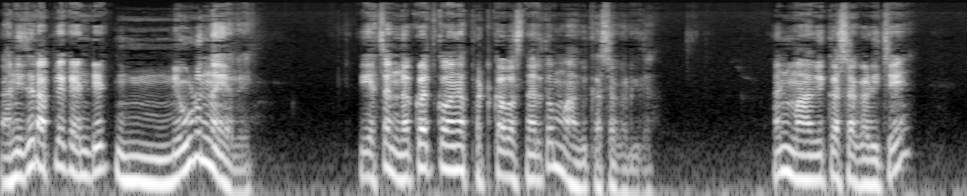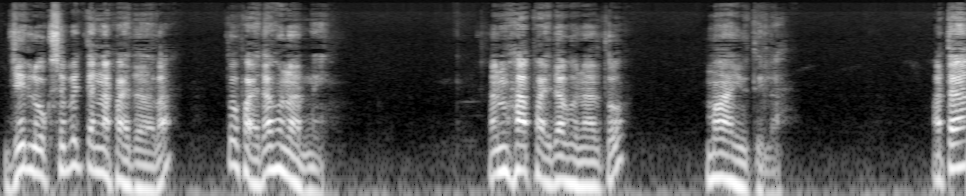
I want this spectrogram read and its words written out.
आणि जर आपले कॅन्डिडेट निवडून नाही आले तर याचा नकळत कळण्याचा फटका बसणार तो महाविकास आघाडीला. आणि महाविकास आघाडीचे जे लोकसभेत त्यांना फायदा झाला तो फायदा होणार नाही. आणि हा फायदा होणार तो महायुतीला. आता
